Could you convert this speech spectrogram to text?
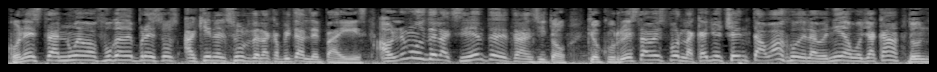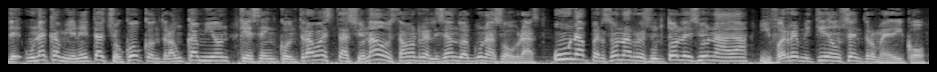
con esta nueva fuga de presos aquí en el sur de la capital del país. Hablemos del accidente de tránsito que ocurrió esta vez por la calle 80 abajo de la avenida Boyacá, donde una camioneta chocó contra un camión que se encontraba estacionado, estaban realizando algunas obras. Una persona resultó lesionada y fue remitida a un centro médico.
